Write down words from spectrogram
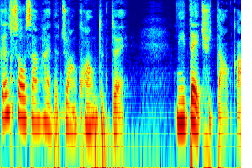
跟受伤害的状况，对不对？你得去祷告。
